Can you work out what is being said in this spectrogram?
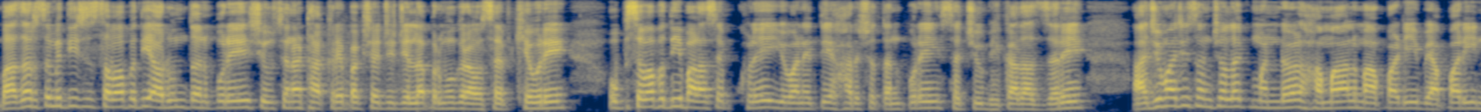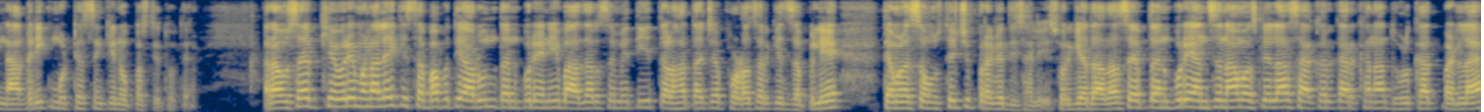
बाजार समितीचे सभापती अरुण तनपुरे शिवसेना ठाकरे पक्षाचे जिल्हाप्रमुख रावसाहेब खेवरे उपसभापती बाळासाहेब खुळे युवा नेते हर्ष तनपुरे सचिव भिकादास जरे आजी माजी संचालक मंडळ हमाल मापाडी व्यापारी नागरिक मोठ्या संख्येने उपस्थित होते. रावसाहेब खेवरे म्हणाले की सभापती अरुण तनपुरे यांनी बाजार समिती तळहाताच्या फोडासारखी जपली आहे. त्यामुळे संस्थेची प्रगती झाली. स्वर्गीय दादासाहेब तनपुरे यांचं नाव असलेला साखर कारखाना धुळकात पडलाय.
